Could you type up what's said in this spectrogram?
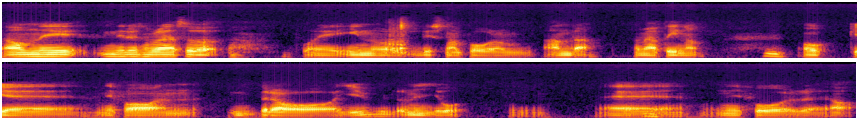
ja, om ni inte lyssnar på det här så får ni in och lyssna på de andra som jag haft innan. Mm. Och eh, ni får ha en bra jul och nyår. Mm. Eh, Ni får ja,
